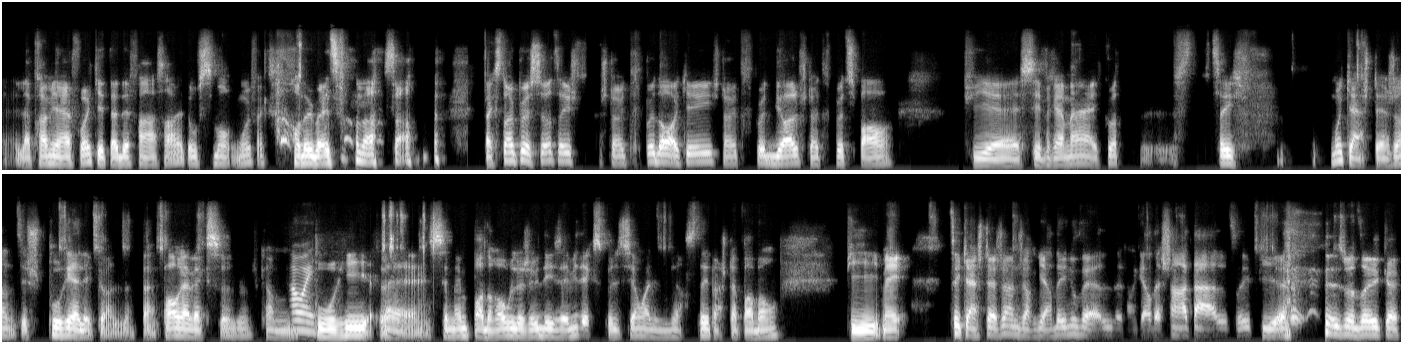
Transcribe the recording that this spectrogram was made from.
Euh, la première fois qu'il était défenseur, il était aussi bon que moi. On a eu bien du fun ensemble. fait que c'est un peu ça. J'étais un tripeux de hockey, j'étais un tripeux de golf, j'étais un tripeux de sport. Puis euh, c'est vraiment, écoute, tu sais, moi, quand j'étais jeune, je suis pourri à l'école. Part avec ça. comme ah pourri, euh, c'est même pas drôle. J'ai eu des avis d'expulsion à l'université parce que j'étais pas bon. Puis, mais quand j'étais jeune, je regardais les nouvelles, je regardais Chantal, puis euh, je veux dire que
